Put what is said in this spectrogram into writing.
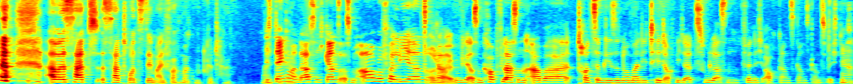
aber es, hat, es hat trotzdem einfach mal gut getan. Ich denke, man darf es nicht ganz aus dem Auge verlieren ja. oder irgendwie aus dem Kopf lassen, aber trotzdem diese Normalität auch wieder zulassen, finde ich auch ganz, ganz, ganz wichtig. Ja.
